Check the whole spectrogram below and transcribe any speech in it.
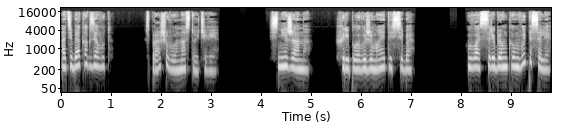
«А тебя как зовут?» Спрашиваю настойчивее. «Снежана», — хрипло выжимает из себя. «Вас с ребенком выписали?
